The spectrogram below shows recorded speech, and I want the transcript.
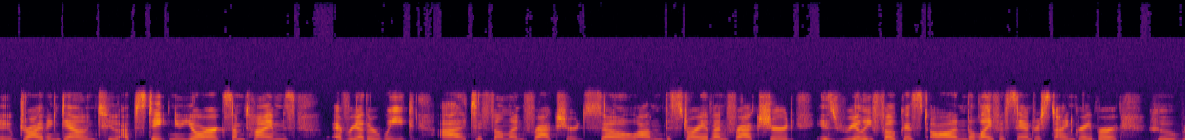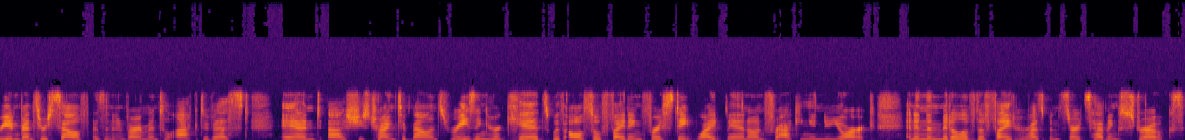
uh, driving down to upstate New York sometimes every other week uh, to film Unfractured. So um, the story of Unfractured is really focused on the life of Sandra Steingraber, who reinvents herself as an environmental activist, and uh, she's trying to balance raising her kids with also fighting for a statewide ban on fracking in New York. And in the middle of the fight, her husband starts having strokes,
